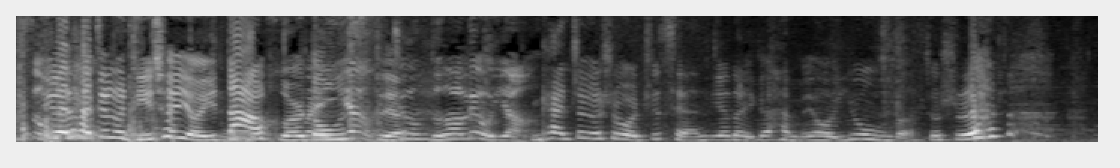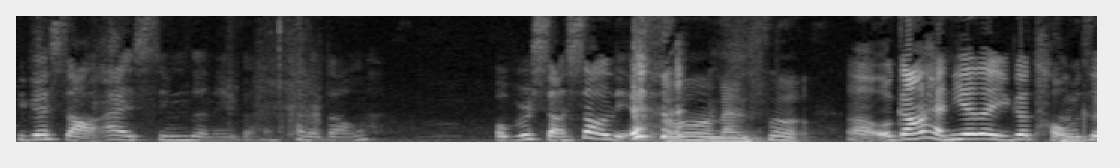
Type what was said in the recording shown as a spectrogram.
送因为它这个的确有一大盒东西。就能得到六样你。看，这个是我之前捏的一个还没有用的，就是 一个小爱心的那个，看得到吗？我不是小笑脸。嗯，蓝色。呃，我刚刚还捏了一个头子，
